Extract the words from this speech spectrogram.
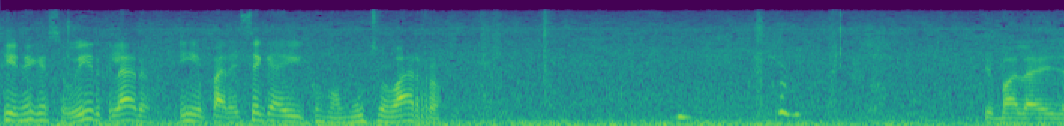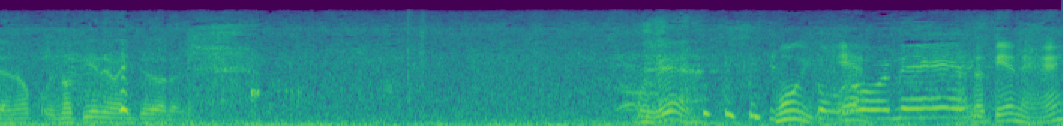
Tiene que subir, claro. Y parece que hay como mucho barro. Qué mala ella, ¿no? Pues no tiene 20 dólares. Muy bien. Muy bien. Lo tiene, ¿eh?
